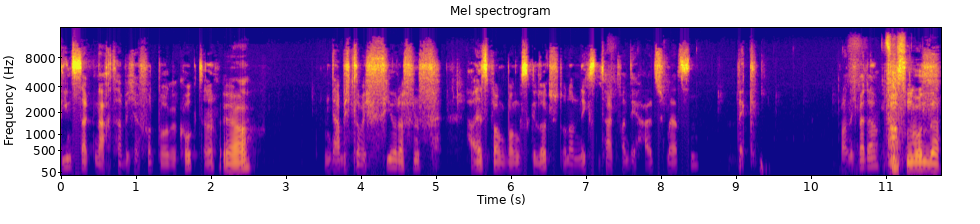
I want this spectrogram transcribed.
Dienstagnacht habe ich ja Football geguckt, ne? Ja, Und da habe ich, glaube ich, vier oder fünf Halsbonbons gelutscht und am nächsten Tag waren die Halsschmerzen weg. War nicht mehr da. was ein Wunder.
